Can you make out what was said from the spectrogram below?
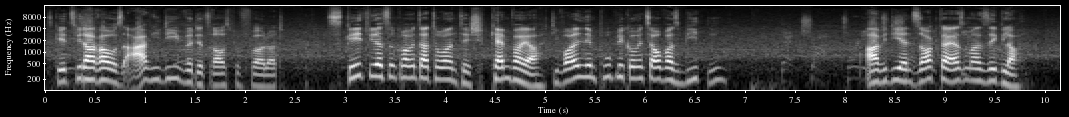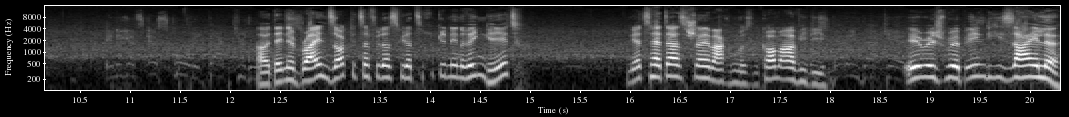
Jetzt geht's wieder raus. AVD wird jetzt raus befördert. Es geht wieder zum Kommentatorentisch. Kämpfer ja. Die wollen dem Publikum jetzt auch was bieten. AVD entsorgt da erstmal Sigler. Aber Daniel Bryan sorgt jetzt dafür, dass es wieder zurück in den Ring geht. Und jetzt hätte er es schnell machen müssen. Komm, AVD. Irish Whip in die Seile.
